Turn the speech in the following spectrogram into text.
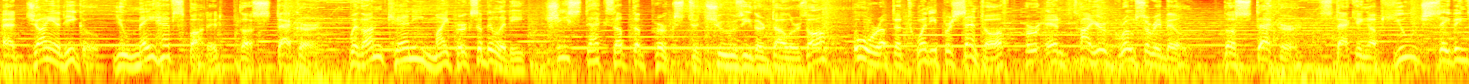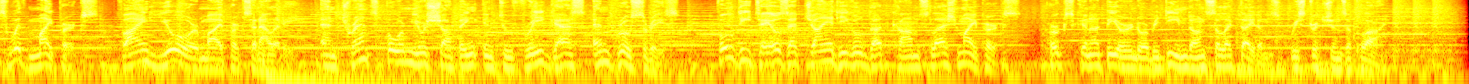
At Giant Eagle, you may have spotted the stacker. With uncanny My Perks ability, she stacks up the perks to choose either dollars off or up to 20% off her entire grocery bill. The stacker, stacking up huge savings with My Perks. Find your My Personality and transform your shopping into free gas and groceries. Full details at gianteagle.com slash myperks. Perks cannot be earned or redeemed on select items. Restrictions apply.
